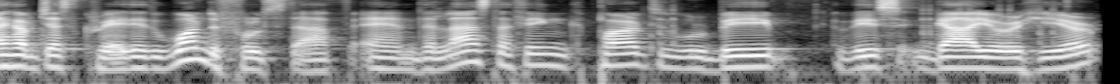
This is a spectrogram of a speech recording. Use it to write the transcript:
I have just created wonderful stuff and the last I think part will be this guy over here.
